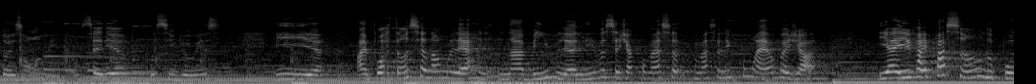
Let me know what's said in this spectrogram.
dois homens, não seria possível isso. E A importância da mulher na Bíblia ali, você já começa, começa ali com Eva já. E aí vai passando por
